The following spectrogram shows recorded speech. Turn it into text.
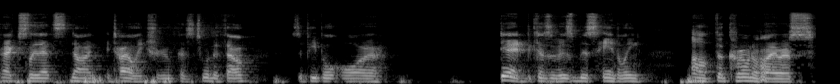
Actually, that's not entirely true because 200,000 people are dead because of his mishandling of the coronavirus.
